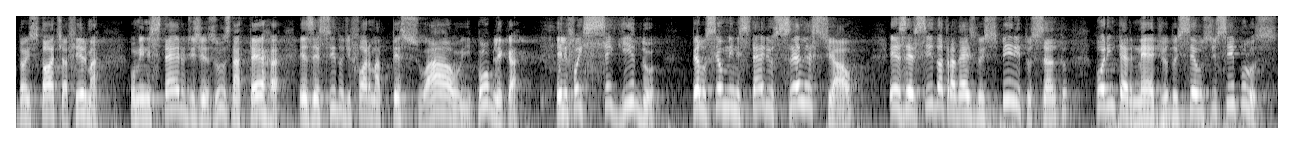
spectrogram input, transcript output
Don Stott afirma: o ministério de Jesus na terra, exercido de forma pessoal e pública, ele foi seguido pelo seu ministério celestial exercido através do Espírito Santo por intermédio dos seus discípulos.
